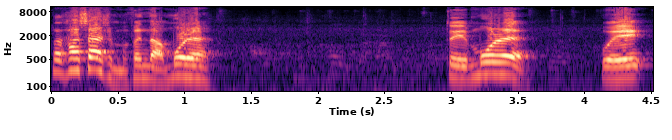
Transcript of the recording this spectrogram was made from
那它是按什么分的？默认？对，默认为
